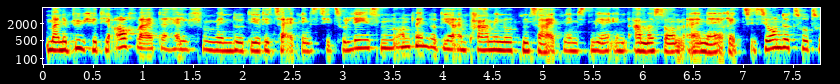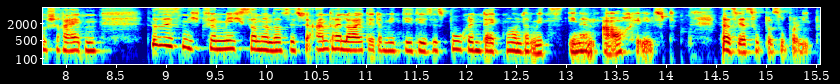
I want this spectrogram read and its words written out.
meine Bücher dir auch weiterhelfen, wenn du dir die Zeit nimmst, sie zu lesen und wenn du dir ein paar Minuten Zeit nimmst, mir in Amazon eine Rezession dazu zu schreiben. Das ist nicht für mich, sondern das ist für andere Leute, damit die dieses Buch entdecken und damit es ihnen auch hilft. Das wäre super, super lieb.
